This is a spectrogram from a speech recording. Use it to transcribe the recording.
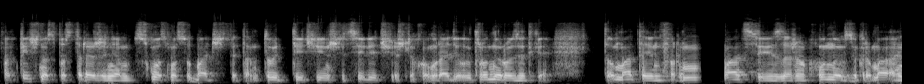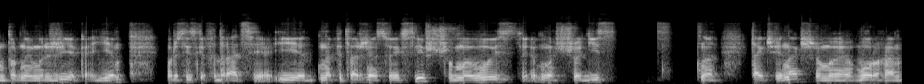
фактично спостереженням з космосу бачити там ту ті чи інші цілі, чи шляхом радіоелектронної розвідки, то мати інформацію за рахунок, зокрема, агентурної мережі, яка є в Російській Федерації, і на підтвердження своїх слів, що ми вистоїмо, що дійсно. Так чи інакше, ми ворога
